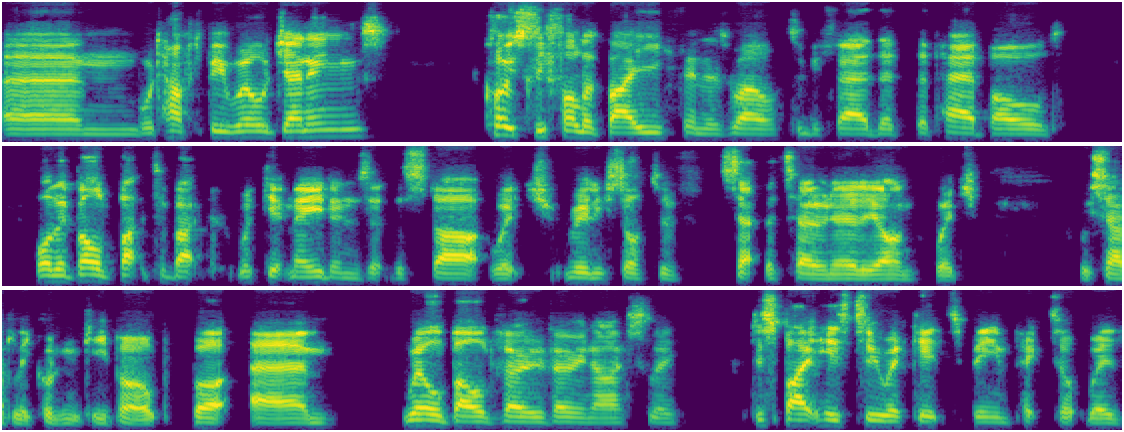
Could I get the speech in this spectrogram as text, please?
um, would have to be Will Jennings, closely followed by Ethan as well. To be fair, the, the pair bowled. Well, they bowled back to back wicket maidens at the start, which really sort of set the tone early on, which we sadly couldn't keep up. But um, Will bowled very, very nicely, despite his two wickets being picked up with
